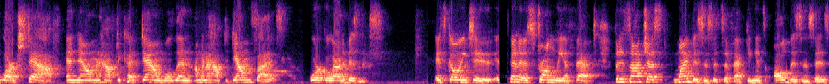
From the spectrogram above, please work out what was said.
large staff, and now I'm going to have to cut down. Well, then I'm going to have to downsize or go out of business. It's going to it's going to strongly affect, but it's not just my business it's affecting; it's all businesses,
